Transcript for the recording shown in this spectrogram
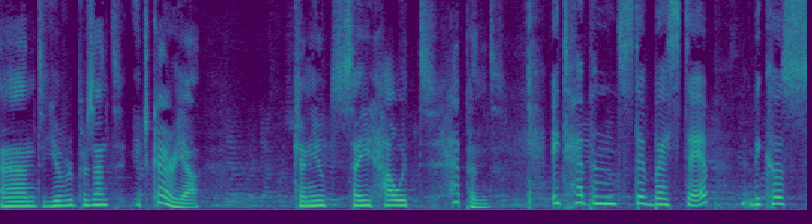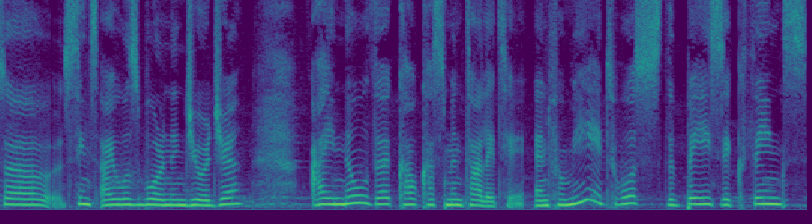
and you represent Ichkeria. Can you say how it happened? It happened step by step because uh, since I was born in Georgia, I know the Caucasus mentality, and for me, it was the basic things.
